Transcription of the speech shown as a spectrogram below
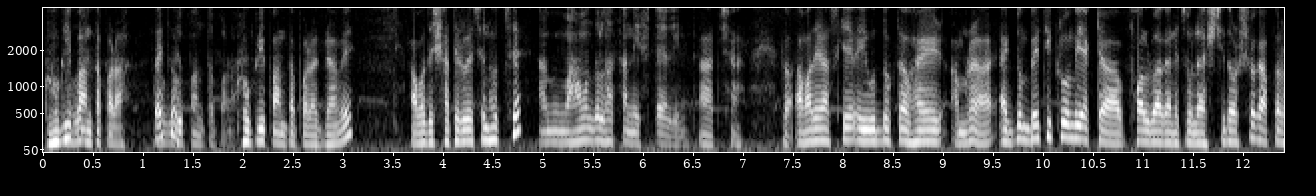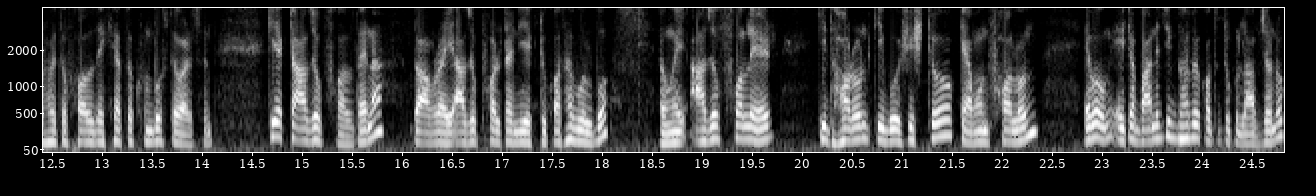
ঘুগি ঘুগি- পান্তাপাড়া তাই তো? পান্তাপাড়া। ঘুগরি পান্তাপাড়া গ্রামে। আমাদের সাথে রয়েছেন হচ্ছে? আমি মাহমুদুল হাসান স্টাইলিন আচ্ছা তো আমাদের আজকে এই উদ্যোক্তা ভাইয়ের আমরা একদম ব্যতিক্রমী একটা ফল বাগানে চলে আসছি। দর্শক আপনারা হয়তো ফল দেখে এতক্ষণ বুঝতে পারছেন। কি একটা আজব ফল তাই না? তো আমরা এই আজব ফলটা নিয়ে একটু কথা বলব। এবং এই আজব ফলের কি ধরন কি বৈশিষ্ট্য কেমন ফলন এবং এটা বাণিজ্যিকভাবে কতটুকু লাভজনক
